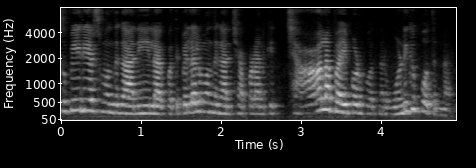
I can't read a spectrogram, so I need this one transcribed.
సుపీరియర్స్ ముందు కానీ లేకపోతే పిల్లల ముందు కానీ చెప్పడానికి చాలా భయపడిపోతున్నారు వణికిపోతున్నారు.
